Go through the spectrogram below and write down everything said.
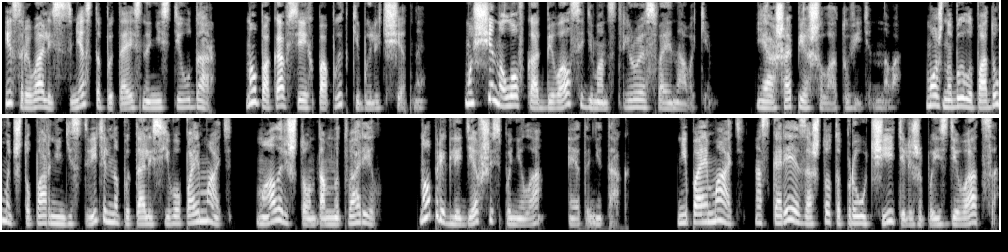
и срывались с места, пытаясь нанести удар. Но пока все их попытки были тщетны. Мужчина ловко отбивался, демонстрируя свои навыки. Я аж опешила от увиденного. Можно было подумать, что парни действительно пытались его поймать. Мало ли, что он там натворил. Но, приглядевшись, поняла, это не так. Не поймать, а скорее за что-то проучить или же поиздеваться,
